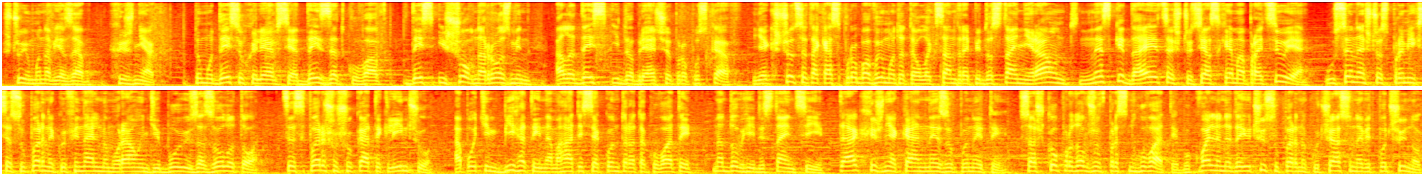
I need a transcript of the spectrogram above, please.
що йому нав'язав хижняк. Тому десь ухилявся, десь заткував, десь ішов на розмін, але десь і добряче пропускав. Якщо це така спроба вимотати Олександра під останній раунд, не скидається, що ця схема працює. Усе на що спромігся суперник у фінальному раунді бою за золото, це спершу шукати клінчу, а потім бігати і намагатися контратакувати на довгій дистанції. Так хижняка не зупинити. Сашко продовжив пресингувати, буквально не даючи супернику часу на відпочинок.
